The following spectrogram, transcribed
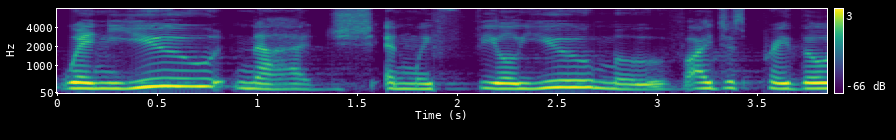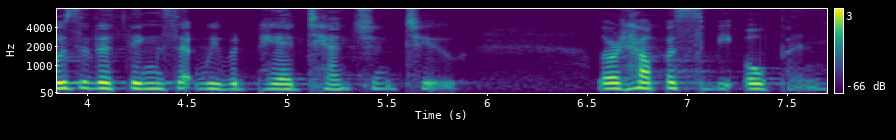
when you nudge and we feel you move, I just pray those are the things that we would pay attention to. Lord, help us to be open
